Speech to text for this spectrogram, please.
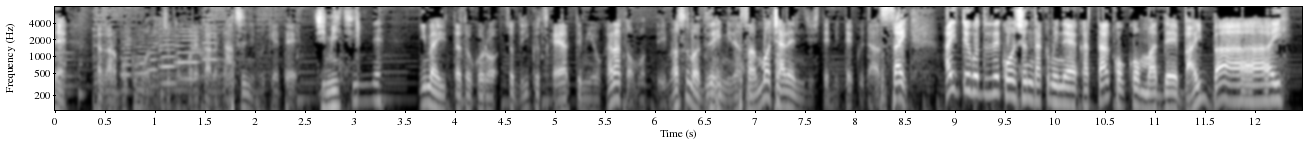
ね。だから僕もね、ちょっとこれから夏に向けて地道にね、今言ったところ、ちょっといくつかやってみようかなと思っていますので、ぜひ皆さんもチャレンジしてみてください。はい、ということで今週の匠の館、ここまでバイバーイ。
